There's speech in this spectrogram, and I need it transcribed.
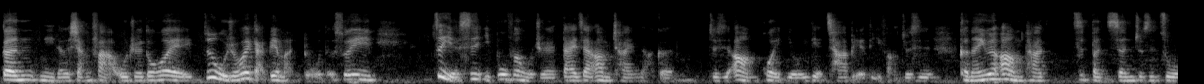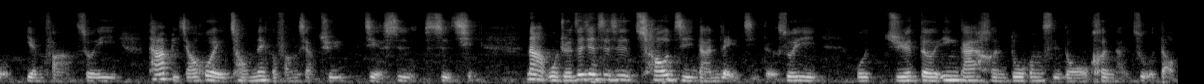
跟你的想法，我觉得都会，就是我觉得会改变蛮多的。所以这也是一部分，我觉得待在 ARM China 跟就是 ARM 会有一点差别的地方，就是可能因为 ARM 它。自本身就是做研发，所以他比较会从那个方向去解释事情。那我觉得这件事是超级难累积的，所以我觉得应该很多公司都很难做到，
